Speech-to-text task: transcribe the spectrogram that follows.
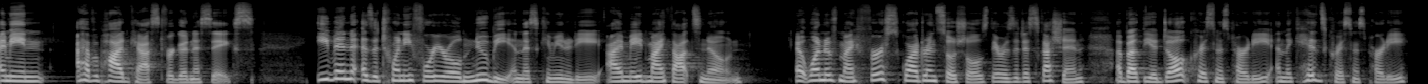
I mean, I have a podcast, for goodness sakes. Even as a 24 year old newbie in this community, I made my thoughts known. At one of my first squadron socials, there was a discussion about the adult Christmas party and the kids' Christmas party,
